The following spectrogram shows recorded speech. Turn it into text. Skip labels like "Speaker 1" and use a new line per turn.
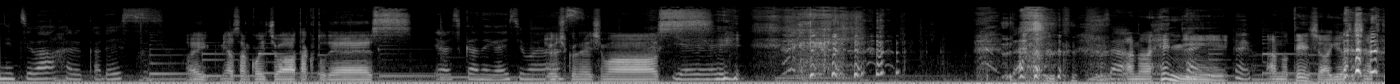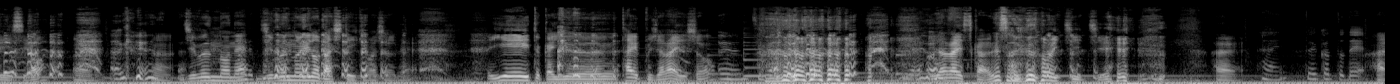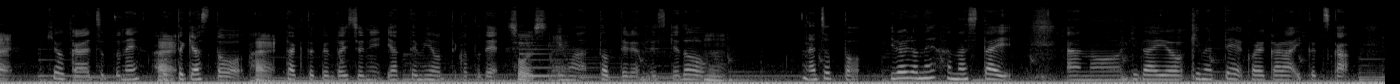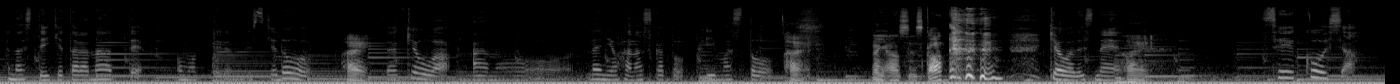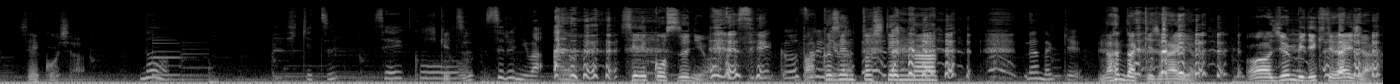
んにちは、はるかです。
はい、皆さんこんにちは、タクトです。
よろしくお願いします。
よろしくお願いします。
イエーイ。さあ、
あの、変に、
はいはい
あの、テンション上げようとしなくていいですよ。
わかりま
うん。自分のね自分の色出していきましょうね。イエーイとかいうタイプじゃないでしょ？
うん、違う。違います
いらないですからね、そういうのいちいち。はい。
はい。ということで、
はい。
今日からちょっとね、
はい
ポッドキャストを
はい。
タクト君と一緒にやってみようってことで、
そうですね。
今撮ってるんですけど、
うん。
あちょっといろいろね話したいあの議題を決めてこれからいくつか話していけたらなって思ってるんですけど
はい。
じゃあ今日はあの何を話すかと言いますと
はい。何話すんですか？
今日はですね、
はい。
成功者
成功者。
の秘訣？成功
秘訣？
するには
うん成功するには。
成功するには
漠然としてんな
なんだっけ？
なんだっけじゃないよ。ああ、準備できてないじゃん。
